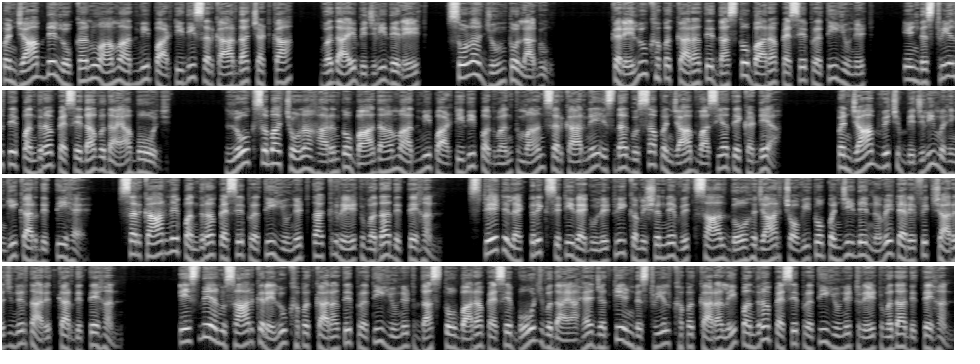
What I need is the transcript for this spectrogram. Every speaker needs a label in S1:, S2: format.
S1: ਪੰਜਾਬ ਦੇ ਲੋਕਾਂ ਨੂੰ ਆਮ ਆਦਮੀ ਪਾਰਟੀ ਦੀ ਸਰਕਾਰ ਦਾ ਝਟਕਾ, ਵਧਾਏ ਬਿਜਲੀ ਦੇ ਰੇਟ 16 ਜੂਨ ਤੋਂ ਲਾਗੂ। ਘਰੇਲੂ ਖਪਤਕਾਰਾਂ ਤੇ 10 ਤੋਂ 12 ਪੈਸੇ ਪ੍ਰਤੀ ਯੂਨਿਟ, ਇੰਡਸਟਰੀਅਲ ਤੇ 15 ਪੈਸੇ ਦਾ ਵਧਾਇਆ ਬੋਝ। ਲੋਕ ਸਭਾ ਚੋਣਾਂ ਹਾਰਨ ਤੋਂ ਬਾਅਦ ਆਮ ਆਦਮੀ ਪਾਰਟੀ ਦੀ ਭਗਵੰਤ ਮਾਨ ਸਰਕਾਰ ਨੇ ਇਸ ਦਾ ਗੁੱਸਾ ਪੰਜਾਬ ਵਾਸੀਆਂ ਤੇ ਕੱਢਿਆ। ਪੰਜਾਬ ਵਿੱਚ ਬਿਜਲੀ ਮਹਿੰਗੀ ਕਰ ਦਿੱਤੀ ਹੈ। ਸਰਕਾਰ ਨੇ 15 ਪੈਸੇ ਪ੍ਰਤੀ ਯੂਨਿਟ ਤੱਕ ਰੇਟ ਵਧਾ ਦਿੱਤੇ ਹਨ। State electricity regulatory commission ਨੇ ਵਿੱਤ ਸਾਲ 2024 ਤੋਂ 25 ਦੇ ਨਵੇਂ ਟੈਰਿਫਿਕ ਚਾਰਜ ਨਿਰਧਾਰਿਤ ਕਰ ਦਿੱਤੇ ਹਨ। ਇਸ ਦੇ ਅਨੁਸਾਰ ਘਰੇਲੂ ਖਪਤਕਾਰਾਂ ਤੇ ਪ੍ਰਤੀ ਯੂਨਿਟ 10 ਤੋਂ 12 ਪੈਸੇ ਬੋਝ ਵਧਾਇਆ ਹੈ, ਜਦਕਿ ਇੰਡਸਟਰੀਅਲ ਖਪਤਕਾਰਾਂ ਲਈ 15 ਪੈਸੇ ਪ੍ਰਤੀ ਯੂਨਿਟ ਰੇਟ ਵਧਾ ਦਿੱਤੇ ਹਨ।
